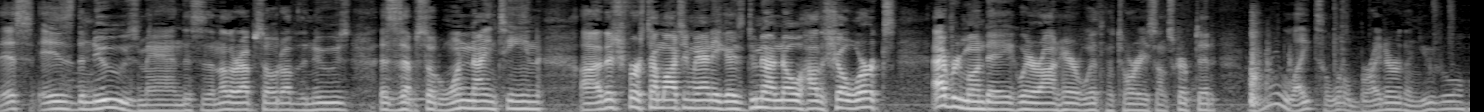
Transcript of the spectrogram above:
this is the news, man. This is another episode of the news. This is episode 119. Uh, this is your first time watching, man. You guys do not know how the show works. Every Monday, we're on here with Notorious Unscripted. Are my lights a little brighter than usual?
